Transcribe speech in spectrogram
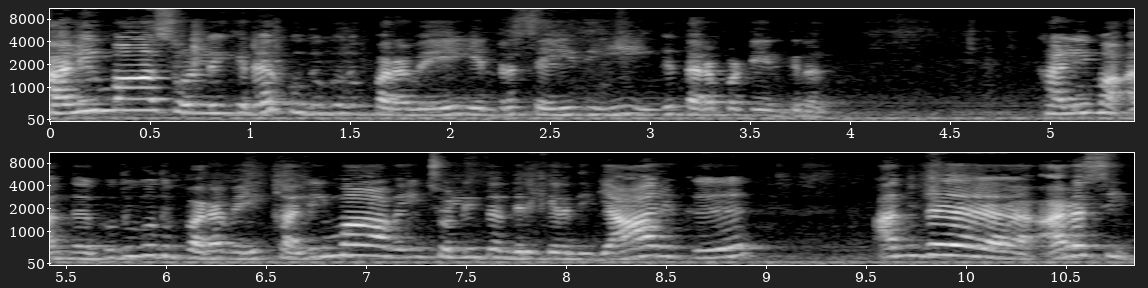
களிமா சொல்லுகிற குதுகுது பறவை என்ற செய்தி இங்கு தரப்பட்டிருக்கிறது. களிமா அந்த குதுகுது பறவை களிமாவை சொல்லி தந்திருக்கிறது. யாருக்கு? அந்த அரசி.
